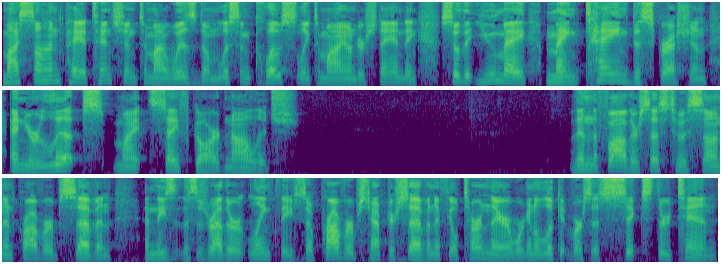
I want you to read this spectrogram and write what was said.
My son, pay attention to my wisdom, listen closely to my understanding, so that you may maintain discretion and your lips might safeguard knowledge. Then the father says to his son in Proverbs 7, and these, this is rather lengthy. So, Proverbs chapter 7, if you'll turn there, we're going to look at verses 6 through 10.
